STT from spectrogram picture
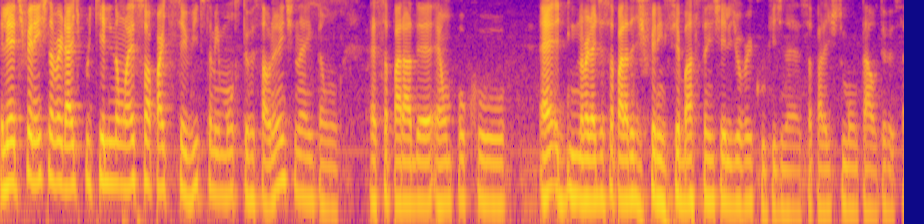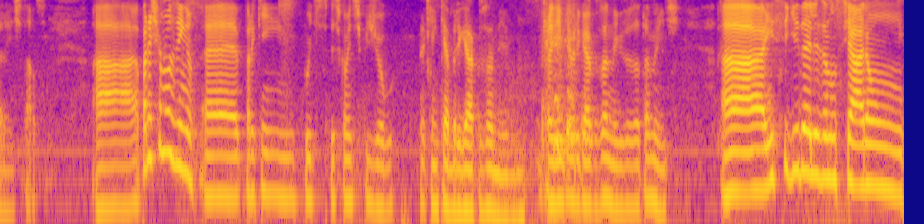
ele é diferente na verdade porque ele não é só a parte de servir, tu também monta o teu restaurante, né? Então essa parada é, é um pouco é, na verdade essa parada diferencia bastante ele de Overcooked, né? Essa parada de tu montar o teu restaurante e tal. Ah, parece charmosinho, é, para quem curte especificamente esse tipo de jogo. Pra quem quer brigar com os amigos. Pra quem quer brigar com os amigos, exatamente. Ah, em seguida, eles anunciaram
